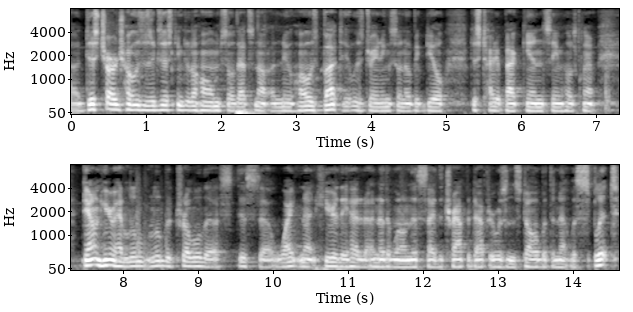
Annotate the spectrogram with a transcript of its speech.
Uh, discharge hose is existing to the home, so that's not a new hose, but it was draining, so no big deal. Just tied it back in, same hose clamp. Down here, I had a little little bit of trouble. This, this uh, white nut here, they had another one on this side. The trap adapter was installed, but the nut was split.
